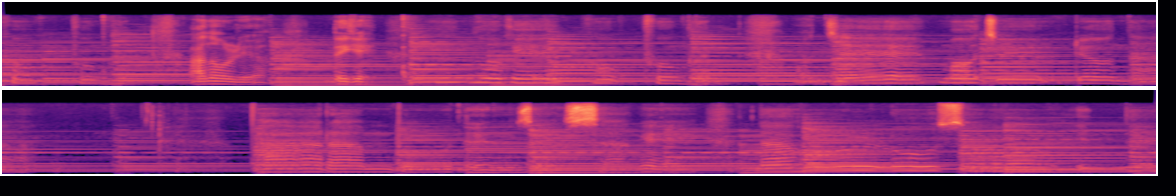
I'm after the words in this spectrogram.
폭풍은 안 어울려요. 내게 눈속의 폭풍은 언제 멎으려나. 바람 부는 세상에 나 홀로 서 있네 네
